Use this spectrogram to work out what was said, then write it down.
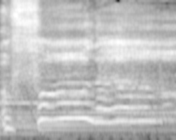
I'm falling.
